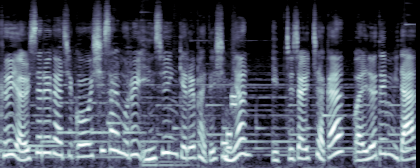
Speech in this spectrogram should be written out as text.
그 열쇠를 가지고 시설물을 인수인계를 받으시면 입주 절차가 완료됩니다.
